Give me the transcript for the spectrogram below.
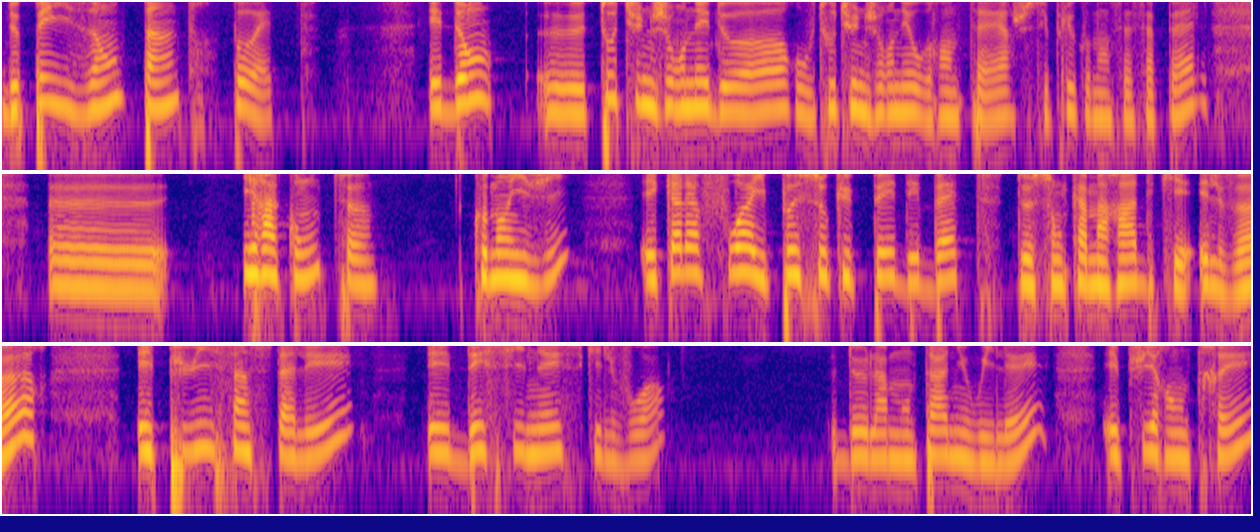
de paysan, peintre, poète. Et dans euh, toute une journée dehors ou toute une journée au grand air, je ne sais plus comment ça s'appelle. Euh, il raconte comment il vit et qu'à la fois il peut s'occuper des bêtes de son camarade qui est éleveur et puis s'installer et dessiner ce qu'il voit de la montagne où il est et puis rentrer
